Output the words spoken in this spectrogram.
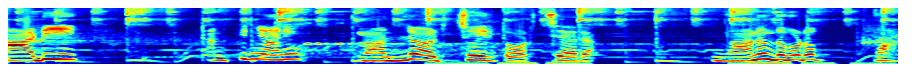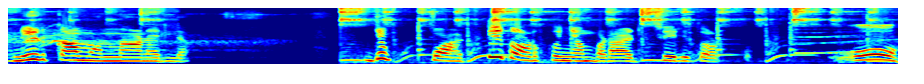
ആടി എനിക്ക് ഞാൻ നല്ല അടിച്ചു വരി തുടച്ചു തരാം. ഞാനിത് ഇവിടെ പണിയെടുക്കാൻ വന്നാണല്ലോ. എന്റെ പട്ടി തുടക്കും ഞാൻ ഇവിടെ അടിച്ചു വരി തുടക്കും. ഓ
